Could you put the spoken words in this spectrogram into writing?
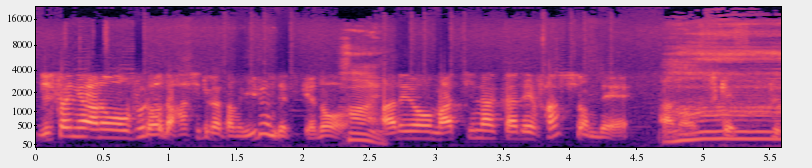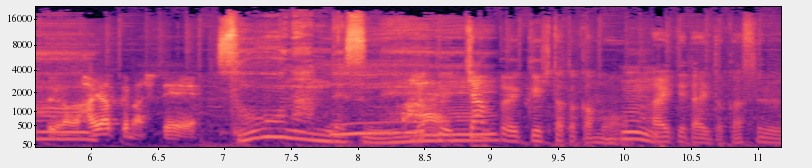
実際にあのオフロード走る方もいるんですけど、はい。あれを街中でファッションであのつけるっていうのが流行ってまして、そうなんですね。はいよくキャンプ行く人とかもうん。履いてたりとかする、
